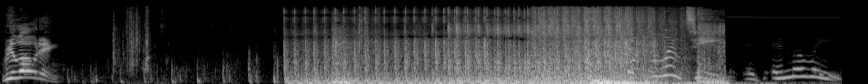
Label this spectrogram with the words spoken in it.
Reloading! The blue team is in the lead.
